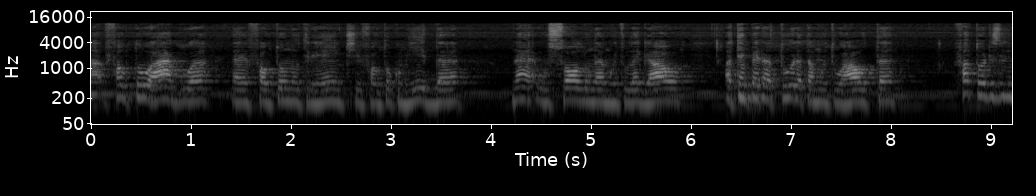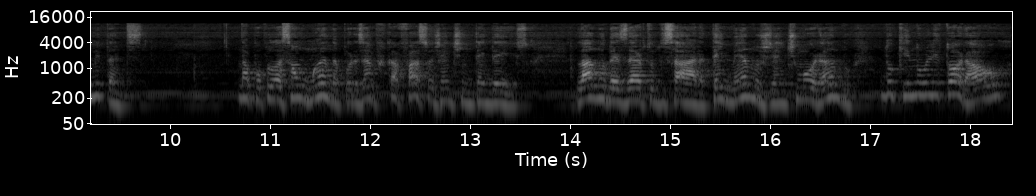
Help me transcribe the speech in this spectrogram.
Ah, faltou água, é, faltou nutriente, faltou comida, né? o solo não é muito legal, a temperatura está muito alta. Fatores limitantes. Na população humana, por exemplo, fica fácil a gente entender isso. Lá no deserto do Saara tem menos gente morando do que no litoral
